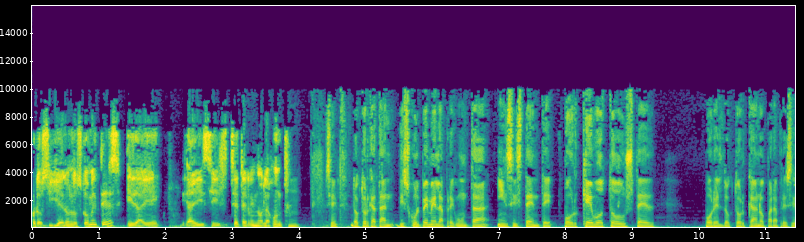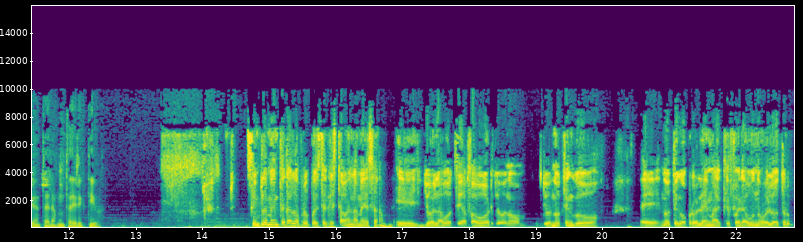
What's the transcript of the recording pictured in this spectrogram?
prosiguieron los comités y de ahí y ahí sí se terminó la junta Mm, Sí, doctor Catán, discúlpeme la pregunta insistente. ¿Por qué votó usted por el doctor Cano para presidente de la Junta Directiva? Simplemente era la propuesta que estaba en la mesa. eh, yo la voté a favor. Yo no, yo no tengo, eh, no tengo problema de que fuera uno o el otro.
